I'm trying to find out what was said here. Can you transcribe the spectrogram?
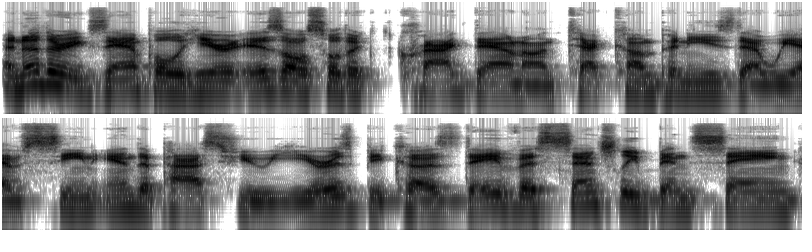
another example here is also the crackdown on tech companies that we have seen in the past few years because they've essentially been saying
